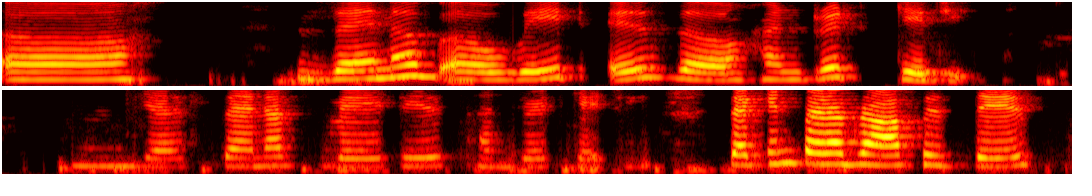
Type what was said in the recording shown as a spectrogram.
Uh, Zainab uh, weight is uh, 100 kg. Mm, Yes, Zainab's weight is 100 kg. Second paragraph is this.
